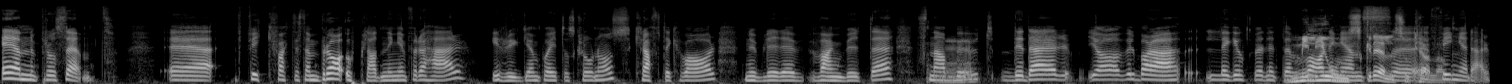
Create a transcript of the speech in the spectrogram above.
En procent. Eh, fick faktiskt en bra uppladdning inför det här i ryggen på Eitos Kronos. Krafter kvar. Nu blir det vagnbyte. Snabb mm. ut. Det där, jag vill bara lägga upp en liten varningens eh, finger där.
